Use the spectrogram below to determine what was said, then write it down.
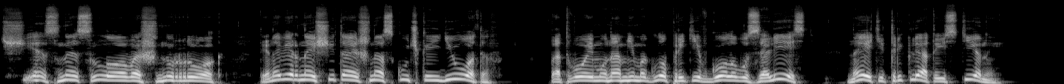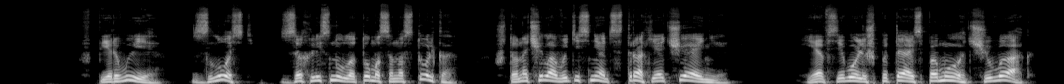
«Честное слово, шнурок, ты, наверное, считаешь нас кучкой идиотов. По-твоему, нам не могло прийти в голову залезть на эти треклятые стены?» Впервые злость захлестнула Томаса настолько, что начала вытеснять страх и отчаяние. «Я всего лишь пытаюсь помочь, чувак.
